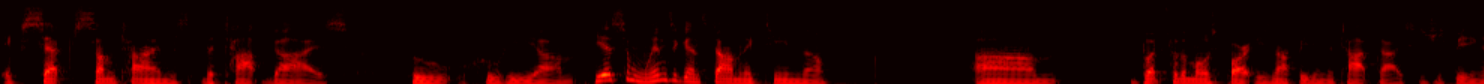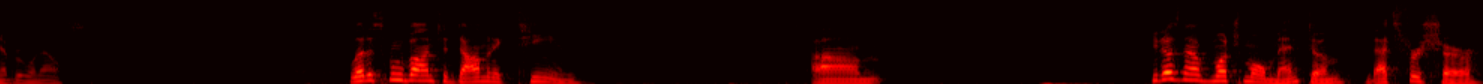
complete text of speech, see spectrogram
except sometimes the top guys who who he um he has some wins against Dominic Thiem though. Um but for the most part he's not beating the top guys, he's just beating everyone else. Let us move on to Dominic Thiem. um, he doesn't have much momentum, that's for sure.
